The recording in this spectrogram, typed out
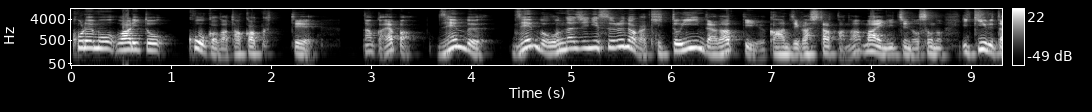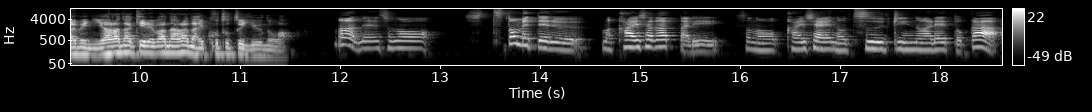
これも割と効果が高くって、なんかやっぱ全部、全部同じにするのがきっといいんだなっていう感じがしたかな。毎日のその生きるためにやらなければならないことというのは。まあね、その、勤めてる、まあ、会社だったり、その会社への通勤のあれとか、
